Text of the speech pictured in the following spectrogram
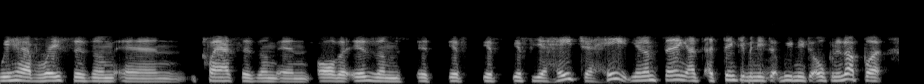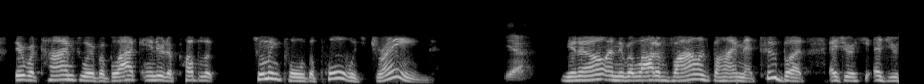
we have racism and classism and all the isms. If if if if you hate, you hate. You know what I'm saying? I, I think we need to we need to open it up. But there were times where if a black entered a public swimming pool, the pool was drained. yeah, You know, and there were a lot of violence behind that too. But as you're as you're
